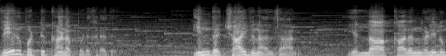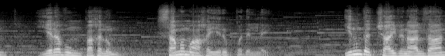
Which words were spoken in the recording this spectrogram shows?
வேறுபட்டு காணப்படுகிறது. இந்த சாய்வினால்தான் எல்லா காலங்களிலும் இரவும் பகலும் சமமாக இருப்பதில்லை. இந்த சாய்வினால்தான்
